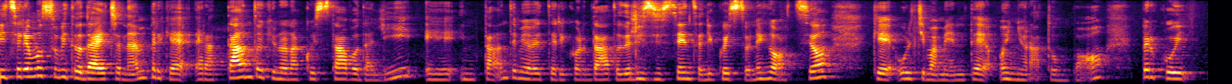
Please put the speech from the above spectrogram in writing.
Inizieremo subito da H&M perché era tanto che non acquistavo da lì e in tante mi avete ricordato dell'esistenza di questo negozio che ultimamente ho ignorato un po' per cui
